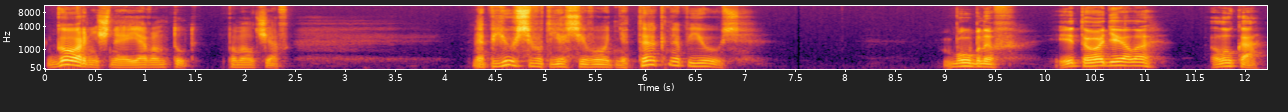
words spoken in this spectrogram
Горничная я вам тут, помолчав. Напьюсь вот я сегодня, так напьюсь. Бубнов. И то дело. Лука.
